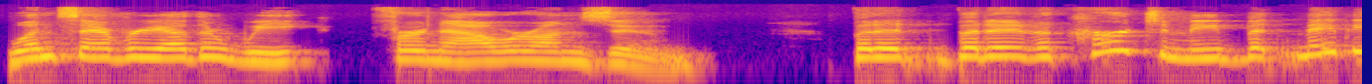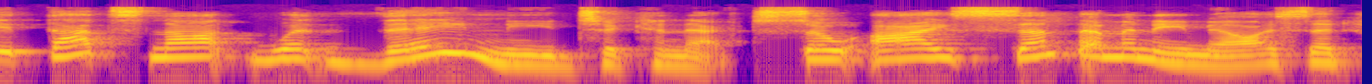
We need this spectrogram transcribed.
once every other week for an hour on Zoom but it but it occurred to me but maybe that's not what they need to connect. So i sent them an email. I said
